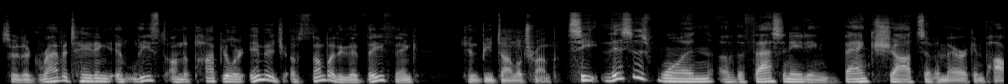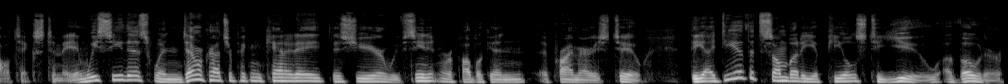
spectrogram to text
So they're gravitating at least on the popular image of somebody that they think can beat Donald Trump. See, this is one of the fascinating bank shots of American politics to me. And we see this when Democrats are picking a candidate this year. We've seen it in Republican uh, primaries too. The idea that somebody appeals to you, a voter,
